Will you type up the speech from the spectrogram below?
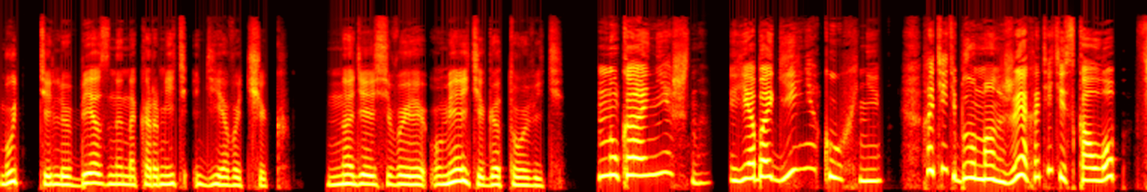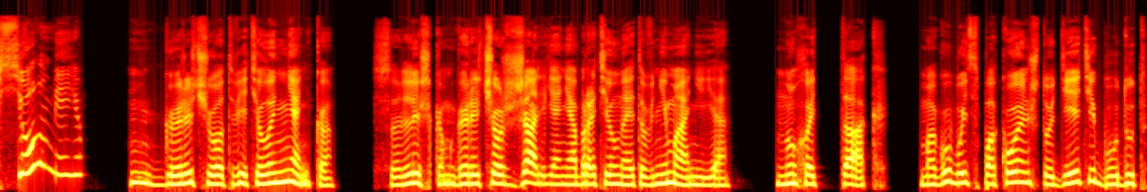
будьте любезны накормить девочек. Надеюсь, вы умеете готовить?» «Ну, конечно. Я богиня кухни. Хотите бланманже, хотите скалоп. Все умею». Горячо ответила нянька. Слишком горячо, жаль, я не обратил на это внимания. Ну, хоть так. Могу быть спокоен, что дети будут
